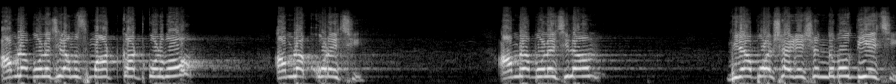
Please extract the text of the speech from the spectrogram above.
আমরা বলেছিলাম স্মার্ট কার্ড করব, আমরা করেছি। আমরা বলেছিলাম বিনা পয়সায় রেশন দেবো, দিয়েছি।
